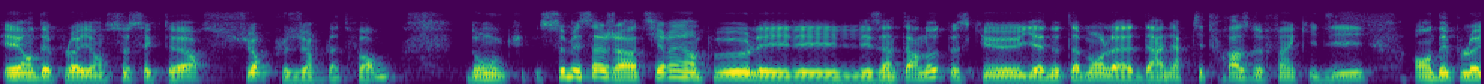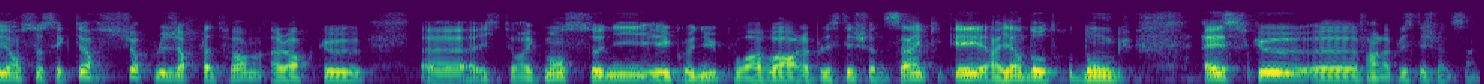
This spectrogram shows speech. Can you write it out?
et en déployant ce secteur sur plusieurs plateformes. Donc, ce message a attiré un peu les, internautes parce qu'il y a notamment la dernière petite phrase de fin qui dit en déployant ce secteur sur plusieurs plateformes, alors que euh, historiquement Sony est connu pour avoir la PlayStation 5 et rien d'autre. Donc, est-ce que, euh, enfin la PlayStation 5,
